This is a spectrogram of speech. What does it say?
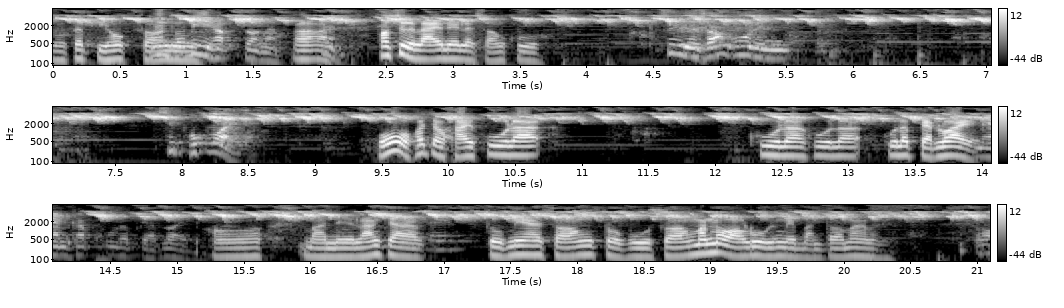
นี่ยก็ปีหกสองเงินบ่นี่มีครับช่วงนั้นอ่าเขาซื้อหลายเลยแหละสองคู่ซื้อสองคู่หนึ่งสิบหกร้อยโอ้เขาจะขายคู่ละคู่ละคู่ละคู่ละแปดร้อยแมนครับคู่ละแปดร้อยอ๋อมาเนี่ยหลังจากตัวแม่สองตัวผู้สองมันมาออกลูกยังในบันต่อมามันตัว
